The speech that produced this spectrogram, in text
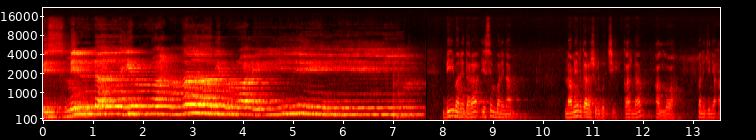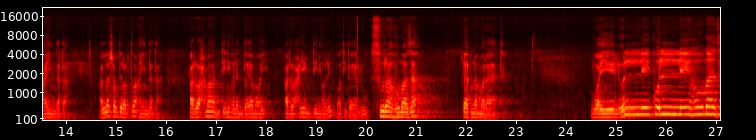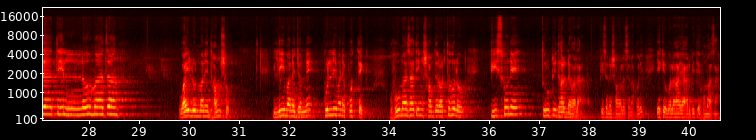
بسم الله الرحمن الرحيم B মানে দ্বারা eSIM মানে নাম নামের দ্বারা শুরু করছি কার নাম আল্লাহ মানে যিনি আইনদাতা আল্লাহ শব্দের অর্থ আইনদাতা আর রহমান তিনি হলেন দয়াময় আর রহিম তিনি হলেন অতি দয়ালু সুরা হুমাজা এক নম্বর আয়াত ওয়াইলুল লিকুল্লি হুমাজাতিল লুমাজা ওয়াইলুন মানে ধ্বংস, লি মানে জন্যে, কুল্লি মানে প্রত্যেক। হুমাজাতিন শব্দের অর্থ হলো পিছনে ত্রুটি ধরনেওয়ালা, পিছনে সমালোচনা করে, একে বলা হয় আরবিতে হুমাজা।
